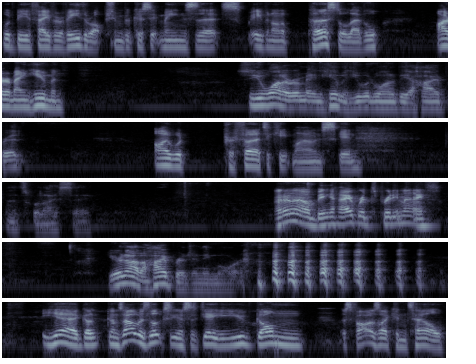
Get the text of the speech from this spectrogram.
would be in favor of either option because it means that even on a personal level, I remain human. so you want to remain human? You would want to be a hybrid. I would prefer to keep my own skin. That's what I say. I don't know. Being a hybrid's pretty nice. You're not a hybrid anymore. Yeah, Gon- Gonzalez looks at you and says, "Yeah, you've gone as far as I can tell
